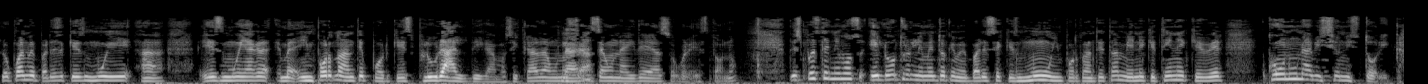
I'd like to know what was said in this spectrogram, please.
lo cual me parece que es muy, uh, es muy importante porque es plural, digamos, y cada uno se hace una idea sobre esto, ¿no? Después tenemos el otro elemento que me parece que es muy importante también y que tiene que ver con una visión histórica.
